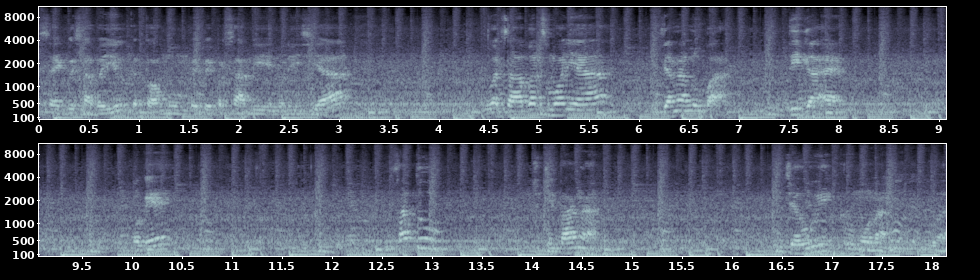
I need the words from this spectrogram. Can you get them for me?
saya Chris Abayil, Ketua Umum PP Persabi Indonesia. Buat sahabat semuanya, jangan lupa 3M. Oke? Satu, cuci tangan. Jauhi kerumunan yang kedua.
